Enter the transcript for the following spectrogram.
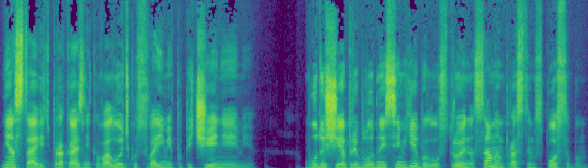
не оставить проказника Володьку своими попечениями. Будущее приблудной семьи было устроено самым простым способом.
